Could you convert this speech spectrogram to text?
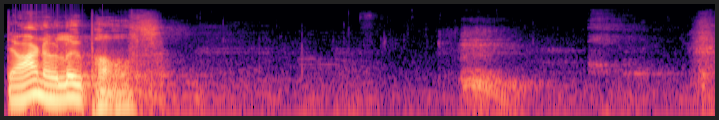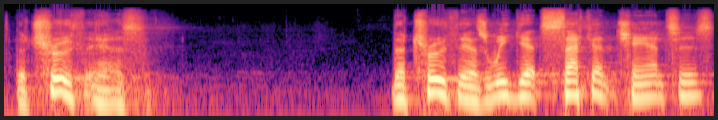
There are no loopholes. The truth is, the truth is, we get second chances,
